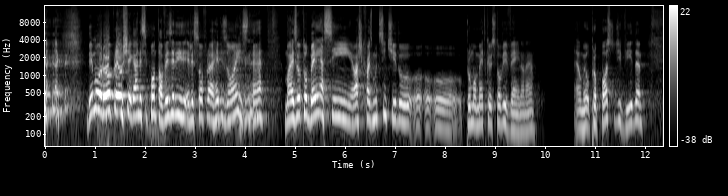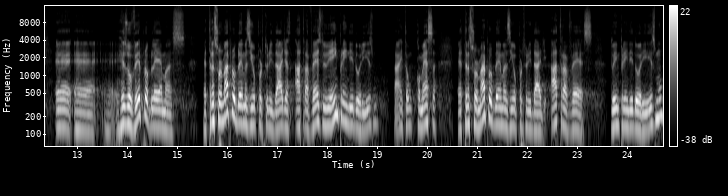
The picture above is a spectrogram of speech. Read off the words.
Demorou para eu chegar nesse ponto. Talvez ele, ele sofra revisões, né? Mas eu estou bem assim. Eu acho que faz muito sentido para o momento que eu estou vivendo, né? É, o meu propósito de vida é, é, é resolver problemas, é transformar problemas em oportunidade através do empreendedorismo. Tá? Então começa a é, transformar problemas em oportunidade através do empreendedorismo,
